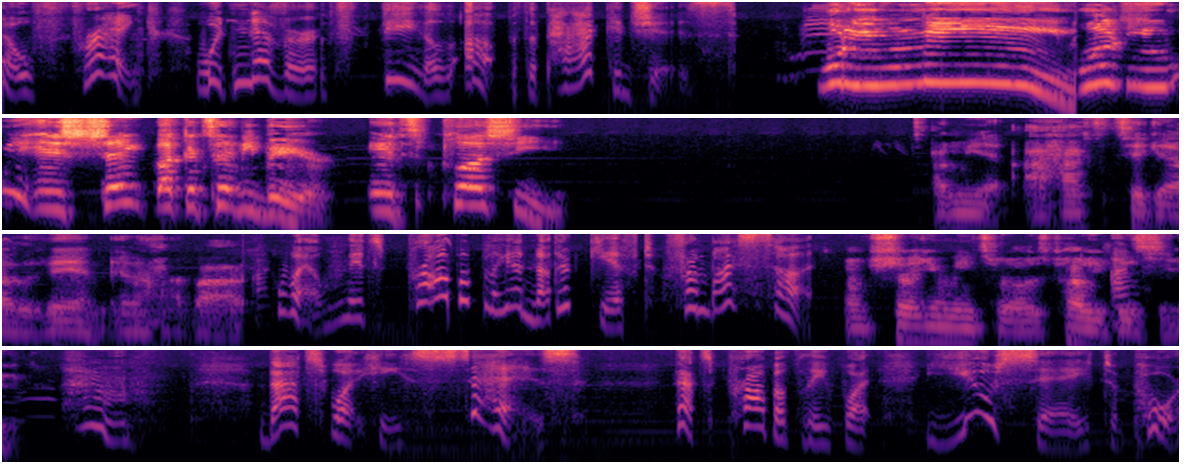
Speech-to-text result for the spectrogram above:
know Frank would never feel up the packages. What do you mean? What do you mean? It's shaped like a teddy bear. It's plushy. I mean, I have to take it out of the van, and I have a. Well, it's probably another gift from my son. I'm sure he means well. He's probably I'm busy. Hmm. That's what he says. That's probably what you say to poor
